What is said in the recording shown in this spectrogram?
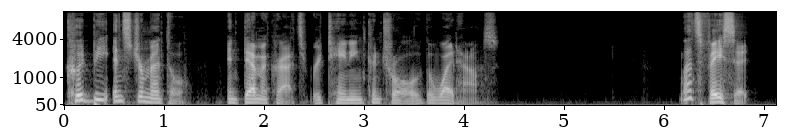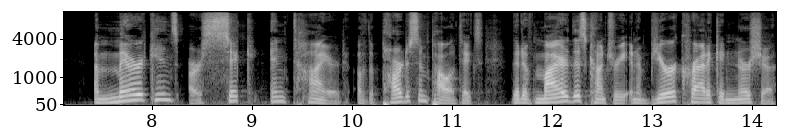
could be instrumental and Democrats retaining control of the White House. Let's face it, Americans are sick and tired of the partisan politics that have mired this country in a bureaucratic inertia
